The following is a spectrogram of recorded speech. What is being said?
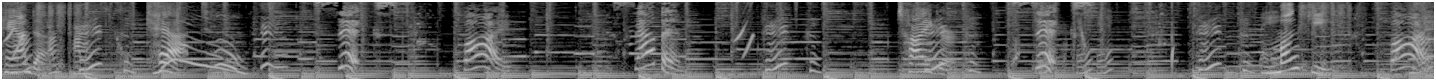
Panda. Cat. Five. Seven. Tiger. Six. Monkey. Five.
